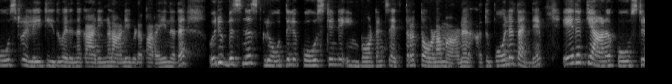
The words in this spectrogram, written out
കോസ്റ്റ് റിലേറ്റ് ചെയ്ത് വരുന്ന കാര്യങ്ങളാണ് ഇവിടെ പറയുന്നത്. ഒരു ബിസിനസ് ഗ്രോത്തിൽ കോസ്റ്റിന്റെ ഇമ്പോർട്ടൻസ് എത്രത്തോളമാണ്? അതുപോലെ തന്നെ ഏതൊക്കെയാണ് കോസ്റ്റ്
